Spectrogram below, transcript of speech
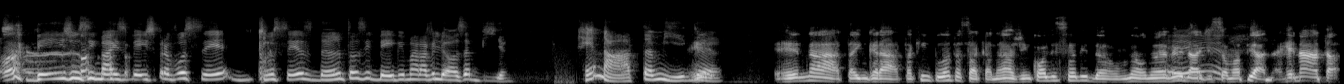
Beijos e mais beijos para você, vocês, Dantas e Baby maravilhosa Bia. Renata, amiga. Renata, ingrata, quem planta sacanagem, colhe solidão. Não, não é verdade, É. isso é uma piada. Renata,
